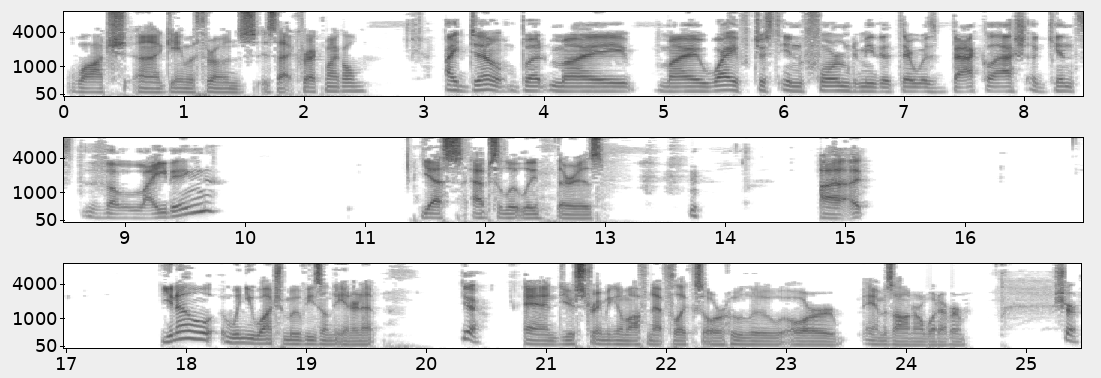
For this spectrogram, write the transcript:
watch uh, Game of Thrones. Is that correct, Michael? I don't, but my my wife just informed me that there was backlash against the lighting. Yes, absolutely, there is. uh, I, you know, when you watch movies on the internet, Yeah. and you're streaming them off Netflix or Hulu or Amazon or whatever, Sure.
